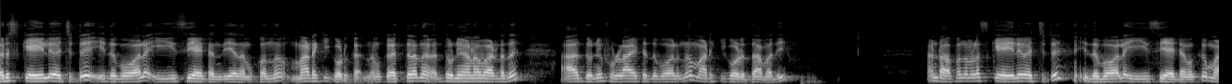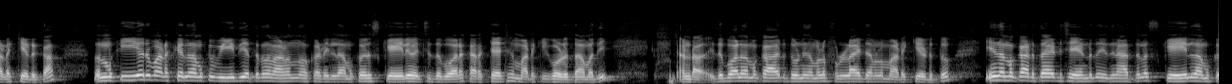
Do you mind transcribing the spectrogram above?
ഒരു സ്കെയിൽ വെച്ചിട്ട് ഇതുപോലെ ഈസി ആയിട്ട് എന്ത് ചെയ്യാം നമുക്കൊന്ന് മടക്കി കൊടുക്കാം നമുക്ക് എത്ര തുണിയാണോ വേണ്ടത്? ആ തുണി ഫുള്ളായിട്ട് ഇതുപോലെ ഒന്ന് മടക്കി കൊടുത്താൽ മതി. കണ്ടോ? അപ്പോൾ നമ്മൾ സ്കെയിൽ വെച്ചിട്ട് ഇതുപോലെ ഈസി ആയിട്ട് നമുക്ക് മടക്കിയെടുക്കാം. നമുക്ക് ഈ ഒരു മടക്കൽ നമുക്ക് വീതി എത്ര വേണമെന്ന് നോക്കേണ്ടില്ല. നമുക്കൊരു സ്കെയിൽ വെച്ച് ഇതുപോലെ കറക്റ്റായിട്ട് മടക്കി കൊടുത്താൽ മതി. ഉണ്ടോ ഇതുപോലെ നമുക്ക് ആ ഒരു തുണി നമ്മൾ ഫുള്ളായിട്ട് നമ്മൾ മടക്കിയെടുത്തു. ഇനി നമുക്ക് അടുത്തായിട്ട് ചെയ്യേണ്ടത് ഇതിനകത്തുള്ള സ്കെയിൽ നമുക്ക്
